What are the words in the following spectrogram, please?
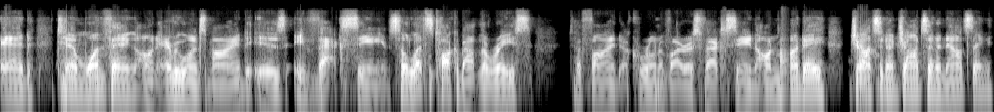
And Tim, one thing on everyone's mind is a vaccine. So let's talk about the race to find a coronavirus vaccine. On Monday, Johnson and Johnson announcing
